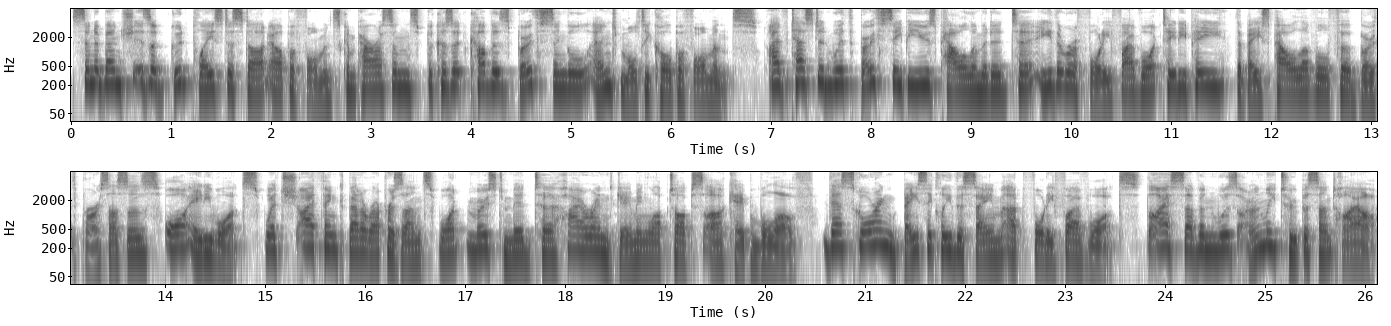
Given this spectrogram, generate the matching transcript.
Cinebench is a good place to start our performance comparisons because it covers both single and multi-core performance. I've tested with both CPUs power limited to either a 45 watt TDP, the base power level for both processors, or 80 watts, which I think better represents what most mid to higher end gaming laptops are capable of. They're scoring basically the same at 45 watts. The i7 was only 2% higher,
